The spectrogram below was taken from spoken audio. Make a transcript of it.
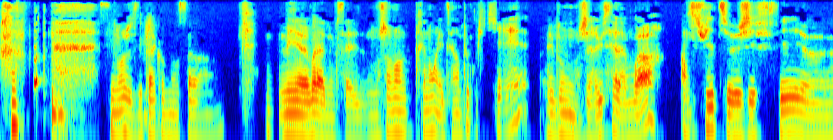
sinon je sais pas comment ça. Mais voilà donc ça, mon changement de prénom a été un peu compliqué mais bon j'ai réussi à l'avoir. Ensuite, euh, j'ai fait euh,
